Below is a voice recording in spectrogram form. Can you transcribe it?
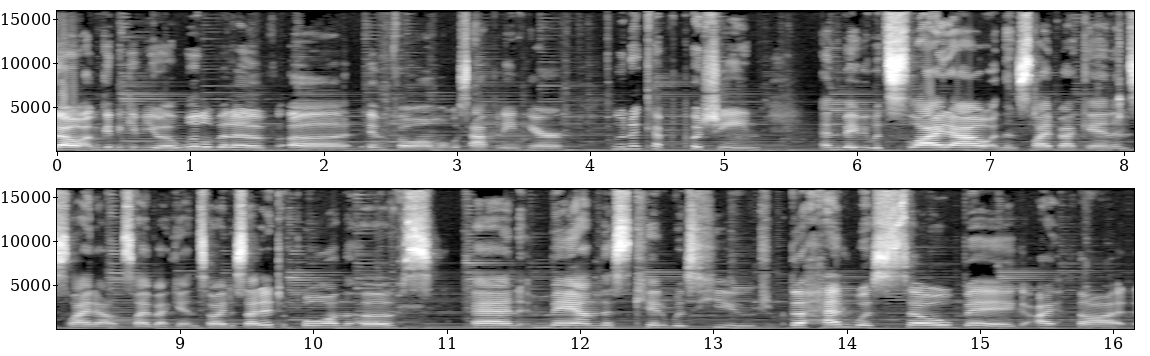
So I'm going to give you a little bit of uh, info on what was happening here. Luna kept pushing and the baby would slide out and then slide back in and slide out and slide back in. So I decided to pull on the hooves and man, this kid was huge. The head was so big, I thought,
